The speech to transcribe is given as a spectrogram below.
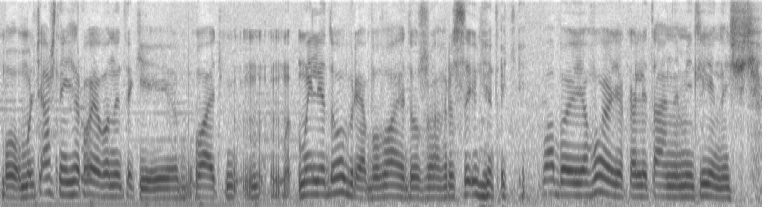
Бо мультяшні герої вони такі бувають милі добрі, а бувають дуже агресивні такі. Баба його, яка літає на мітлі, нищить.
